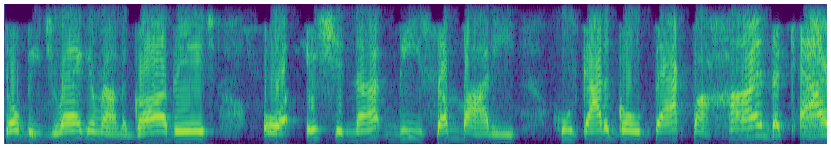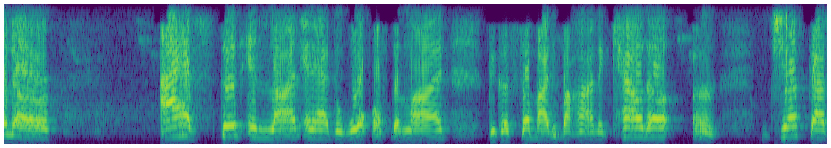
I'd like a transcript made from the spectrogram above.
don't be dragging around the garbage or it should not be somebody who's got to go back behind the counter. I have stood in line and had to walk off the line because somebody behind the counter uh, just got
